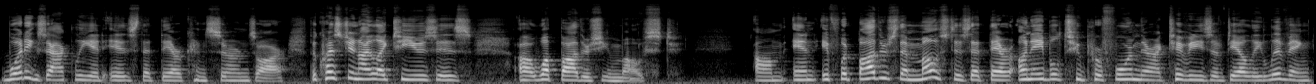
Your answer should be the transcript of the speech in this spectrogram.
what exactly it is that their concerns are. The question I like to use is uh, What bothers you most? Um, and if what bothers them most is that they're unable to perform their activities of daily living,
